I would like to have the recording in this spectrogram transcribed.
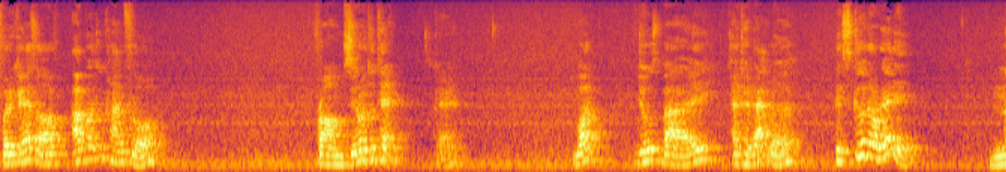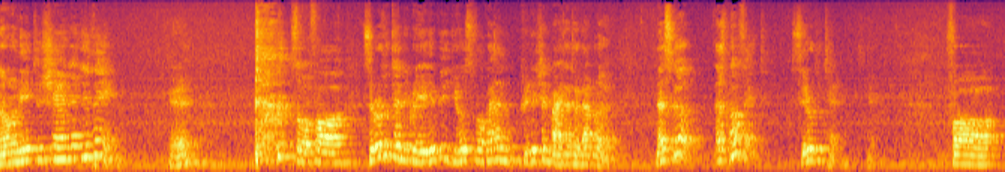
For the case of upward inclined flow, from 0 to 10, okay, what used by Taitel is good already. No need to change anything. Okay. so for 0 to 10 degree, if we use flow pattern prediction by Taitel, that's good. That's perfect. 0 to 10. Okay. For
